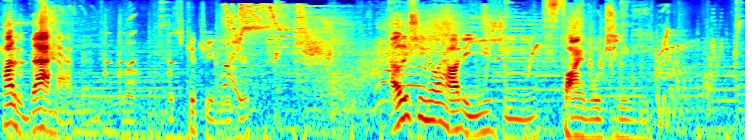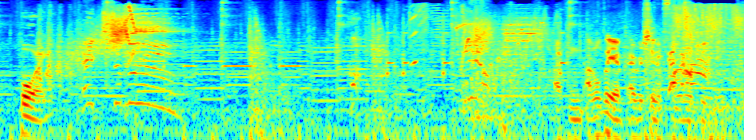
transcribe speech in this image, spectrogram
How did that happen? No, let's get Genie here. At least you know how to use Genie. Final Genie. Boy. I, can, I don't think I've ever seen a final Genie.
